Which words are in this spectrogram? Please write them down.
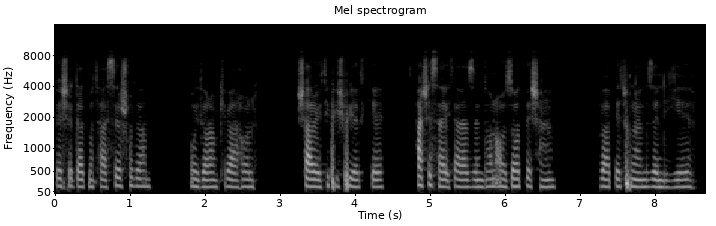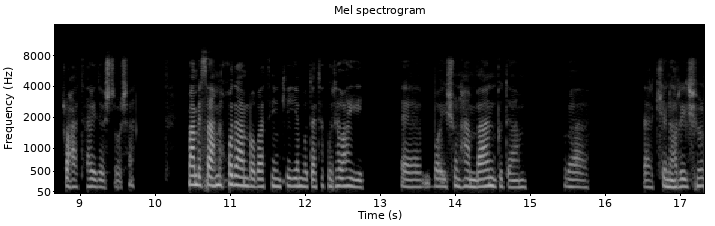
به شدت متاثر شدم. امیدوارم که به حال شرایطی پیش بیاد که هر چه سریعتر از زندان آزاد بشن و بتونن زندگی راحت تری داشته باشن. من به سهم خودم بابت اینکه یه مدت کوتاهی با ایشون همبند بودم و در کنار ایشون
